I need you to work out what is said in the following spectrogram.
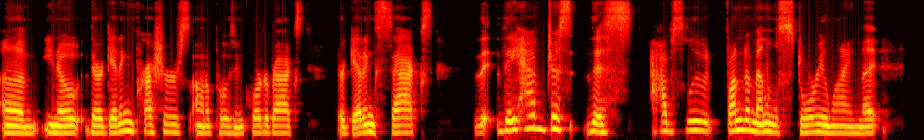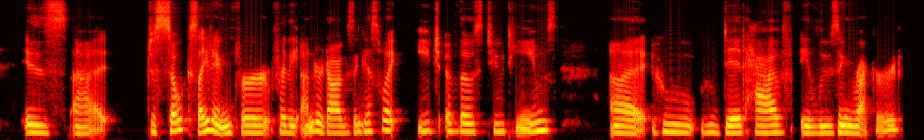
Um, you know, they're getting pressures on opposing quarterbacks, they're getting sacks. They have just this absolute fundamental storyline that is uh, just so exciting for for the underdogs. And guess what? Each of those two teams uh, who who did have a losing record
